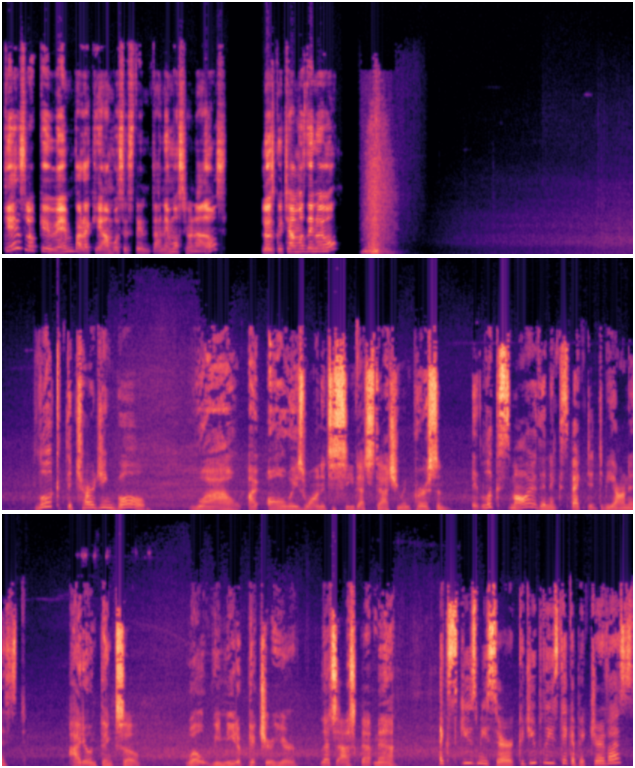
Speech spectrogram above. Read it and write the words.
qué es lo que ven para que ambos estén tan emocionados? ¿Lo escuchamos de nuevo? Look, the charging bull. Wow, I always wanted to see that statue in person. It looks smaller than expected, to be honest. I don't think so. Well, we need a picture here. Let's ask that man. Excuse me, sir, could you please take a picture of us?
